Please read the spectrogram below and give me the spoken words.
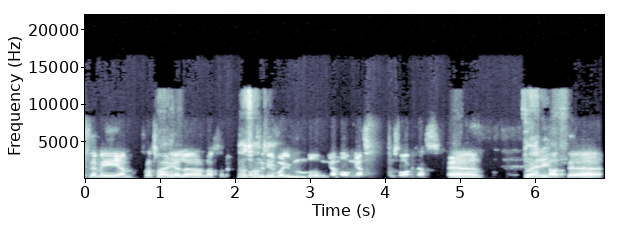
SM-EM från Sverige ja. eller något sånt. Något sånt, så det var ju många, många som saknas. Eh, så är det ju. Att, eh,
